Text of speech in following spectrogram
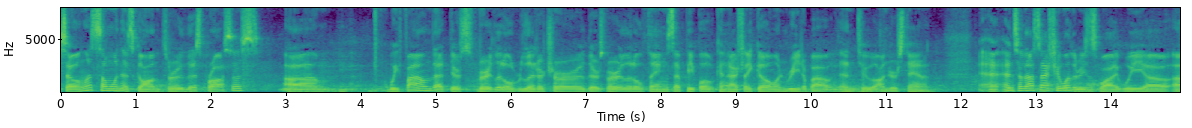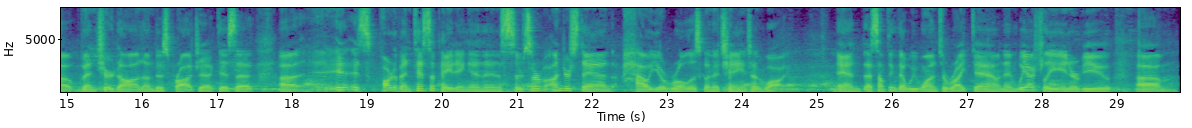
So unless someone has gone through this process um, we found that there's very little literature, there's very little things that people can actually go and read about and to understand. And, so that's actually one of the reasons why we uh, uh, ventured on on this project is that uh, it, it's part of anticipating and sort of understand how your role is going to change and why and that's something that we want to write down. And we actually interview um,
